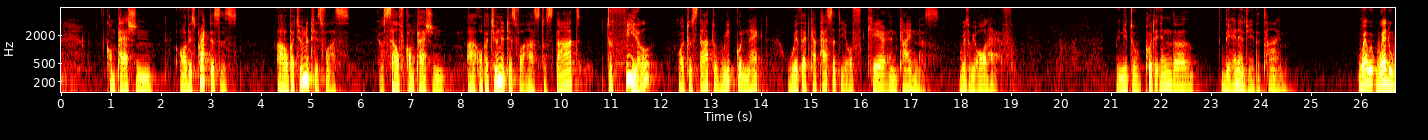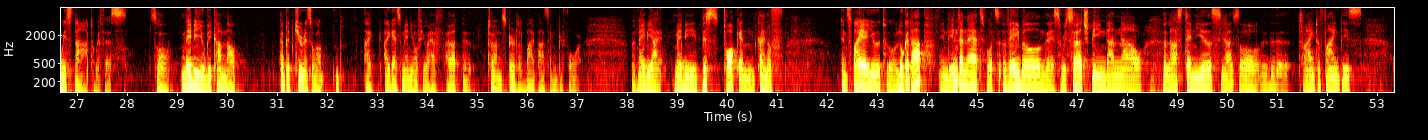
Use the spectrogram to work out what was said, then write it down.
compassion, all these practices are opportunities for us. Your self compassion are opportunities for us to start to feel or to start to reconnect with that capacity of care and kindness which we all have. We need to put in the, the energy, the time. Where, where do we start with this? So maybe you become now a bit curious, or I, I guess many of you have heard the term spiritual bypassing before. But maybe I maybe this talk can kind of inspire you to look it up in the internet, what's available. There's research being done now the last 10 years, yeah, so uh, trying to find this,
